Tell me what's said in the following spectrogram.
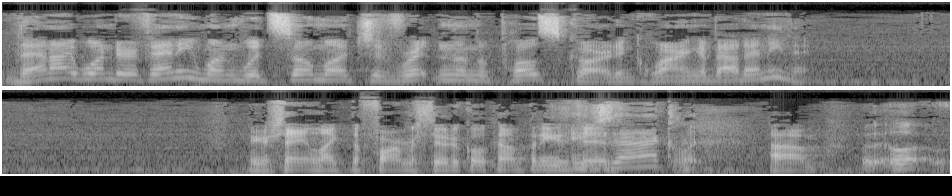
Then I wonder if anyone would so much have written them a postcard inquiring about anything. You're saying like the pharmaceutical companies did? Exactly. Um, look,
